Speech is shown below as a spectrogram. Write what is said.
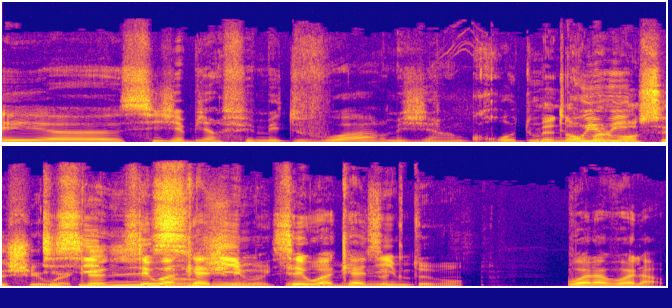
Et euh, si j'ai bien fait mes devoirs, mais j'ai un gros doute. Mais normalement, oui. c'est chez Si, si, Wakanim. C'est Wakanim. C'est Wakanim. Exactement. Voilà, voilà.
